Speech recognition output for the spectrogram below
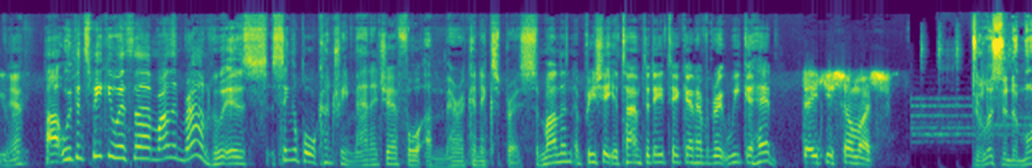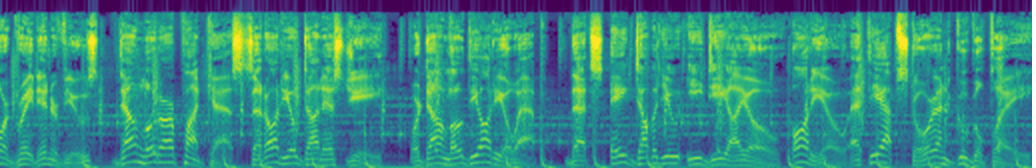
We yeah. Agree. Uh, we've been speaking with uh, Marlin Brown, who is Singapore Country Manager for American Express. Marlin, appreciate your time today. Take care and have a great week ahead. Thank you so much. To listen to more great interviews, download our podcasts at awedio.sg or download the AWEDIO app. That's A W E D I O, AWEDIO at the App Store and Google Play.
